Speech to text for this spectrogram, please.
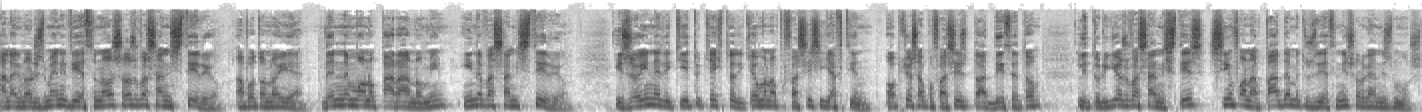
αναγνωρισμένη διεθνώς ως βασανιστήριο από τον ΟΗΕ. Δεν είναι μόνο παράνομη, είναι βασανιστήριο. Η ζωή είναι δική του και έχει το δικαίωμα να αποφασίσει για αυτήν. Όποιος αποφασίζει το αντίθετο, λειτουργεί ως βασανιστής σύμφωνα πάντα με τους διεθνείς οργανισμούς.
